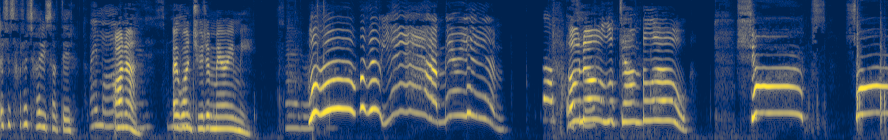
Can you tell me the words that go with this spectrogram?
I just want to tell you something. My mom. Anna, asked I want you to marry me. Woohoo! Woohoo! Yeah! Marry him! Oh no, look down below. Sharks! Sharks!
